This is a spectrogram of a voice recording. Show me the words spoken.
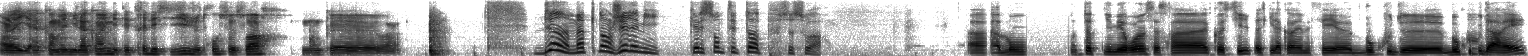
il, a quand même, il a quand même été très décisif, je trouve, ce soir. Donc euh, voilà. Bien, maintenant Jérémy, quels sont tes tops ce soir? Ah, Bon, top numéro 1, ça sera Costil, parce qu'il a quand même fait euh, beaucoup de beaucoup d'arrêts,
